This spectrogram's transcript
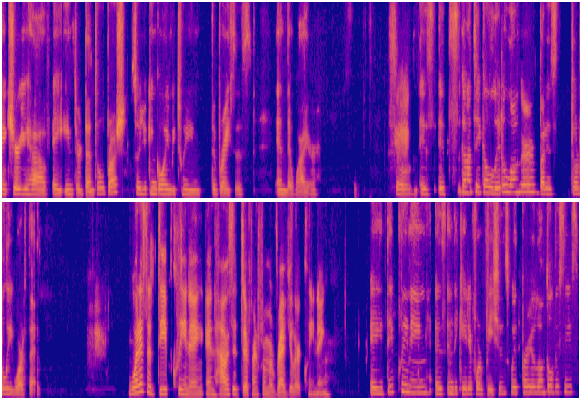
make sure you have a interdental brush so you can go in between the braces and the wire. So it's it's gonna take a little longer but it's totally worth it. What is a deep cleaning and how is it different from a regular cleaning? A deep cleaning is indicated for patients with periodontal disease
